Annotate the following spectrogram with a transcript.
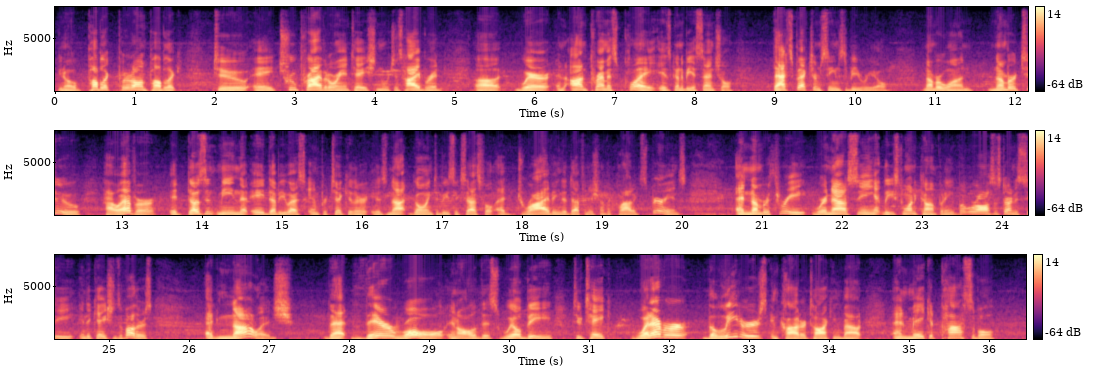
you know, public, put it on public, to a true private orientation, which is hybrid, uh, where an on-premise play is going to be essential. That spectrum seems to be real, number one. Number two, however, it doesn't mean that AWS in particular is not going to be successful at driving the definition of the cloud experience. And number three, we're now seeing at least one company, but we're also starting to see indications of others, acknowledge that their role in all of this will be to take whatever the leaders in cloud are talking about and make it possible,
